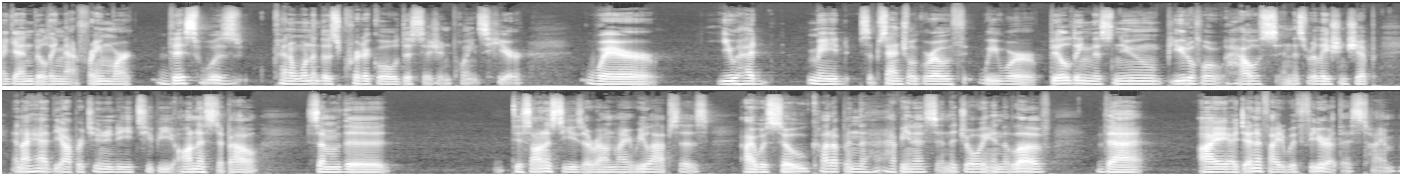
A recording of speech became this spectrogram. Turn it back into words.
again, building that framework. This was kind of one of those critical decision points here where you had made substantial growth. We were building this new, beautiful house and this relationship. And I had the opportunity to be honest about some of the dishonesties around my relapses. I was so caught up in the happiness and the joy and the love that I identified with fear at this time,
